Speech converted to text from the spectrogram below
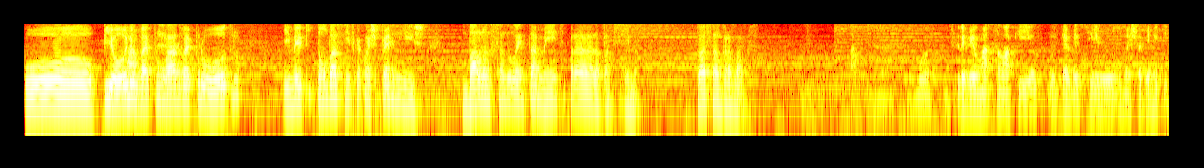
O piolho Ah, vai para um é. lado, vai para o outro e meio que tomba assim, fica com as perninhas balançando lentamente para da parte de cima. Tua ação, Cravax. Vou descrever uma ação aqui, eu, quero ver se o mestre vai permitir.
